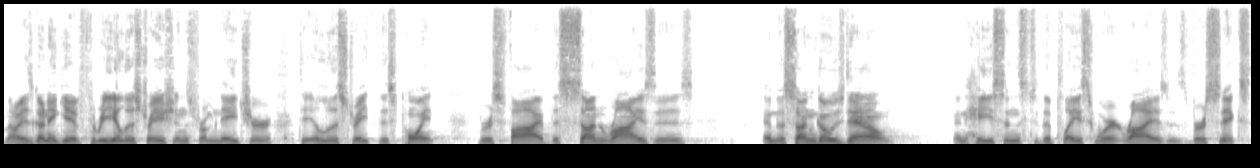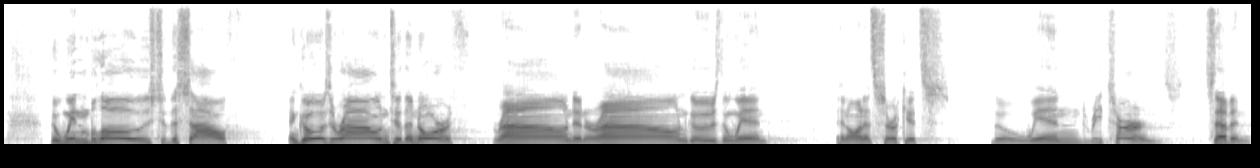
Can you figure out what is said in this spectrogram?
Now, he's going to give three illustrations from nature to illustrate this point. Verse 5 The sun rises and the sun goes down and hastens to the place where it rises. Verse 6 The wind blows to the south and goes around to the north. Round and around goes the wind. And on its circuits, the wind returns. Seven,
